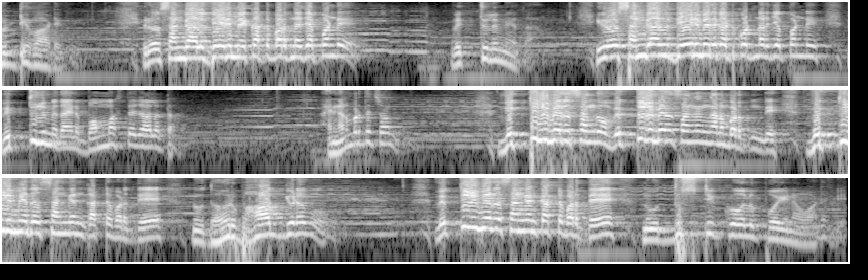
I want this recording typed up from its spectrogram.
గుడ్డివాడివి. ఈరోజు సంఘాలు దేని మీద కట్టబడుతున్నాయి చెప్పండి? వ్యక్తుల మీద. ఈరోజు సంఘాలను దేని మీద కట్టుకుంటున్నారు చెప్పండి? వ్యక్తుల మీద. ఆయన బొమ్మ వస్తే చాలట. ఆయన కనబడితే చాలు. వ్యక్తుల మీద సంఘం వ్యక్తుల మీద సంఘం కనబడుతుంది. వ్యక్తుల మీద సంఘం కట్టబడితే నువ్వు దౌర్భాగ్యుడవు. వ్యక్తుల మీద సంఘం కట్టబడితే నువ్వు దృష్టి కోల్పోయిన వాడివి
